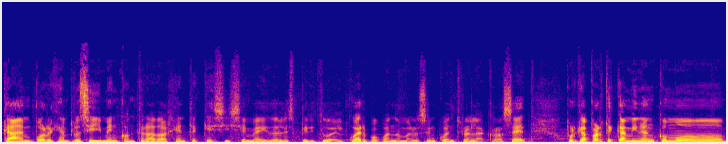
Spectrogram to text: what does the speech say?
Cannes, por ejemplo, sí me he encontrado a gente que sí se me ha ido el espíritu del cuerpo cuando me los encuentro en la Crozet. Porque aparte caminan como,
